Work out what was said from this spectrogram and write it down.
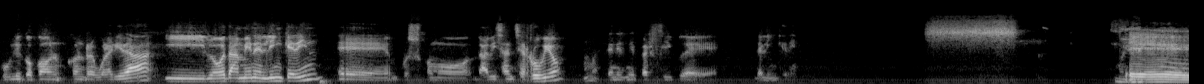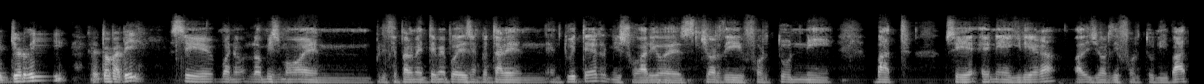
publico con, regularidad. Y luego también en LinkedIn, pues como David Sánchez Rubio. Tenéis mi perfil de, de LinkedIn. Jordi, te toca a ti. Sí, bueno, lo mismo en principalmente me podéis encontrar en, Twitter. Mi usuario es Jordi Fortuny Bat, sí, NY, Jordi Fortuny Bat.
